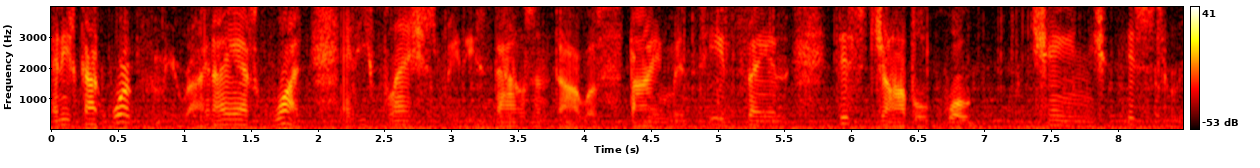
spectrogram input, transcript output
And he's got work for me, right? I ask what, and he flashes me these thousand dollar Steinman teeth saying this job will, quote, change history.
